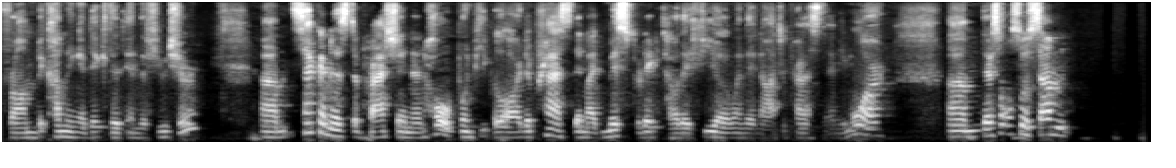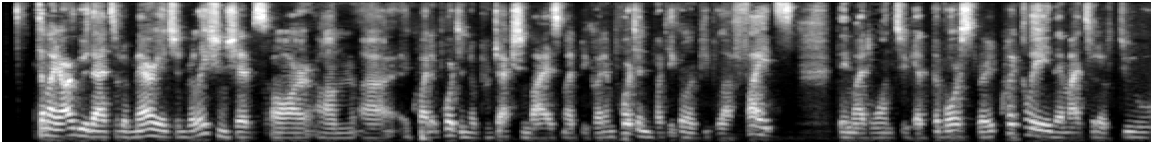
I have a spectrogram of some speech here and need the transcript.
from becoming addicted in the future. Um, second is depression and hope. When people are depressed, they might mispredict how they feel when they're not depressed anymore. Um, there's also some some might argue that sort of marriage and relationships are um, uh, quite important. The projection bias might be quite important, particularly when people have fights. They might want to get divorced very quickly. They might sort of do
